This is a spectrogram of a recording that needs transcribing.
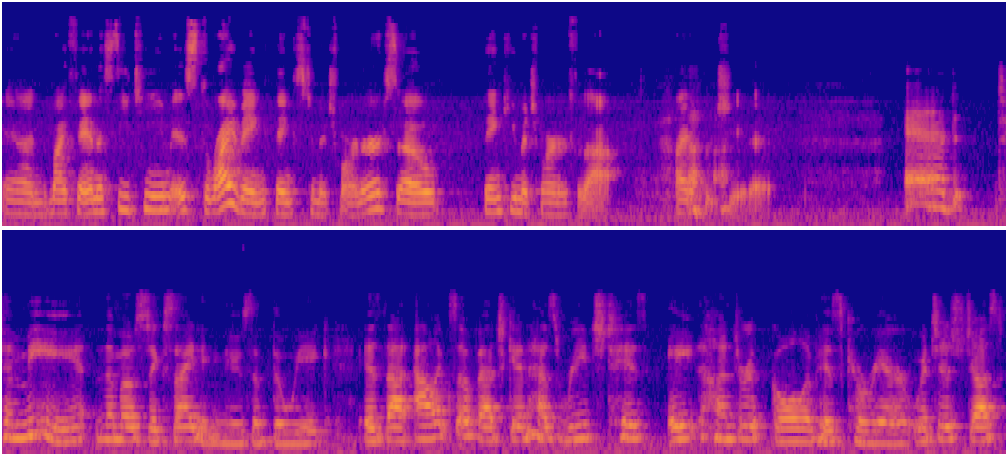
And my fantasy team is thriving thanks to Mitch Marner. So thank you, Mitch Marner, for that. I appreciate it. And to me, the most exciting news of the week is that Alex Ovechkin has reached his 800th goal of his career, which is just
